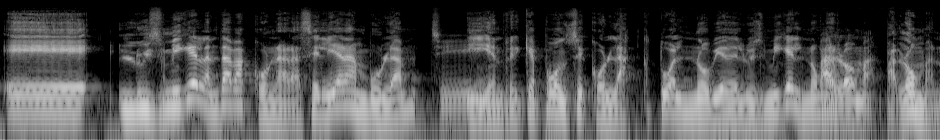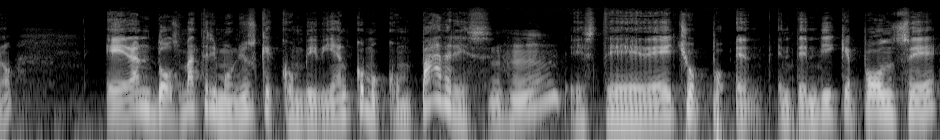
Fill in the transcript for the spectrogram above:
Eh, Luis Miguel andaba con Araceli Arámbula Sí. y Enrique Ponce con la actual novia de Luis Miguel, ¿no? Paloma. Paloma, ¿no? Eran dos matrimonios que convivían como compadres. Este, de hecho, entendí que Ponce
